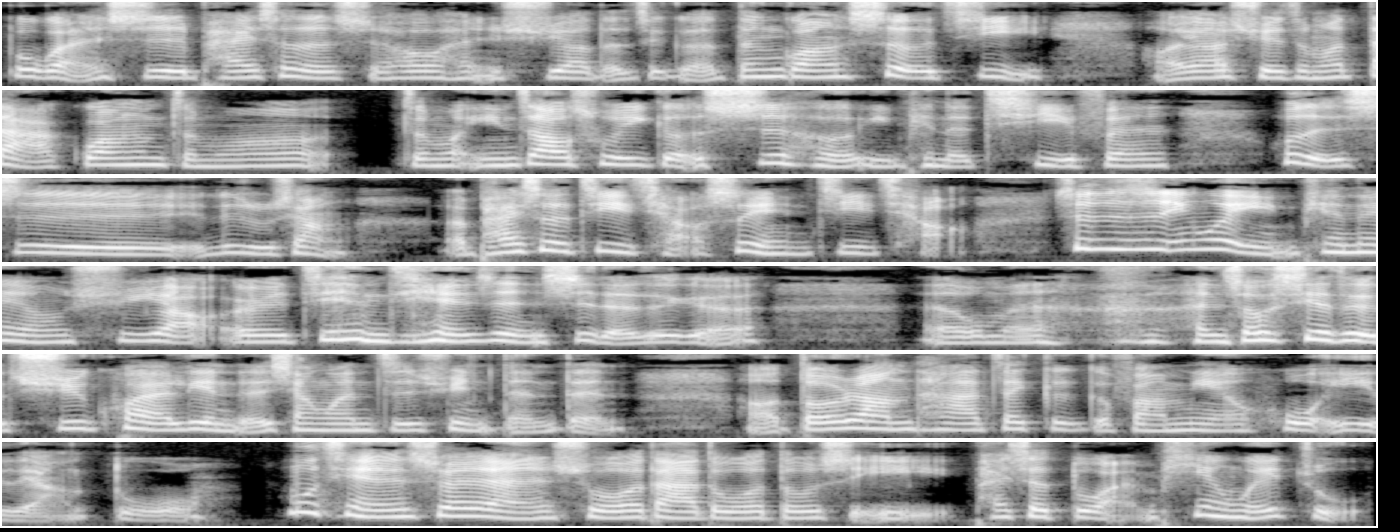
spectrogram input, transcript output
不管是拍摄的时候很需要的这个灯光设计，好要学怎么打光，怎么怎么营造出一个适合影片的气氛，或者是例如像呃拍摄技巧、摄影技巧，甚至是因为影片内容需要而间接认识的这个呃我们 很熟悉的这个区块链的相关资讯等等，好都让他在各个方面获益良多。目前虽然说大多都是以拍摄短片为主，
